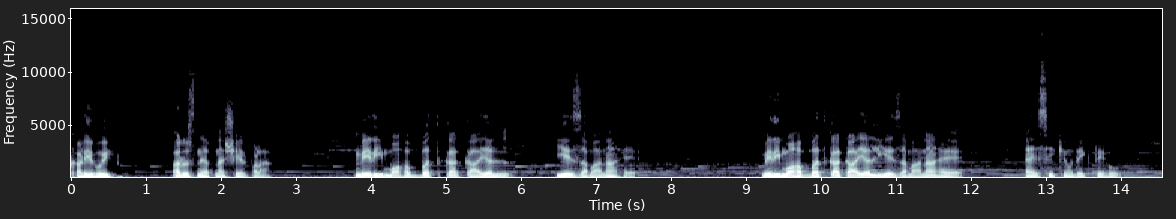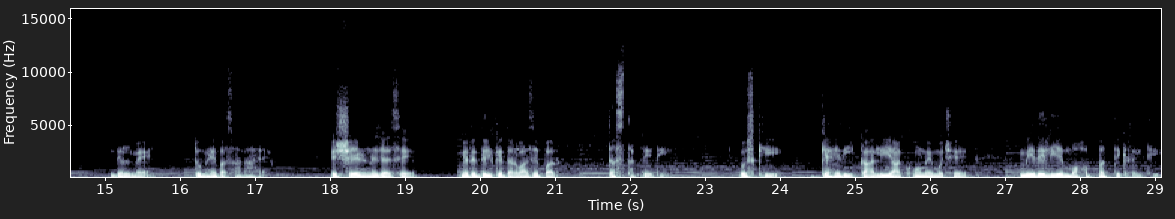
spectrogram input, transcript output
खड़ी हुई और उसने अपना शेर पढ़ा। मेरी मोहब्बत का कायल ये जमाना है। मेरी मोहब्बत का कायल ये जमाना है। ऐसे क्यों देखते हो? दिल में तुम्हें बसाना है। इस शेर ने जैसे मेरे दिल के दरवाजे पर दस्तक दे दी। उसकी गहरी काली आँखों में मुझे, मेरे लिए मोहब्बत दिख रही थी।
